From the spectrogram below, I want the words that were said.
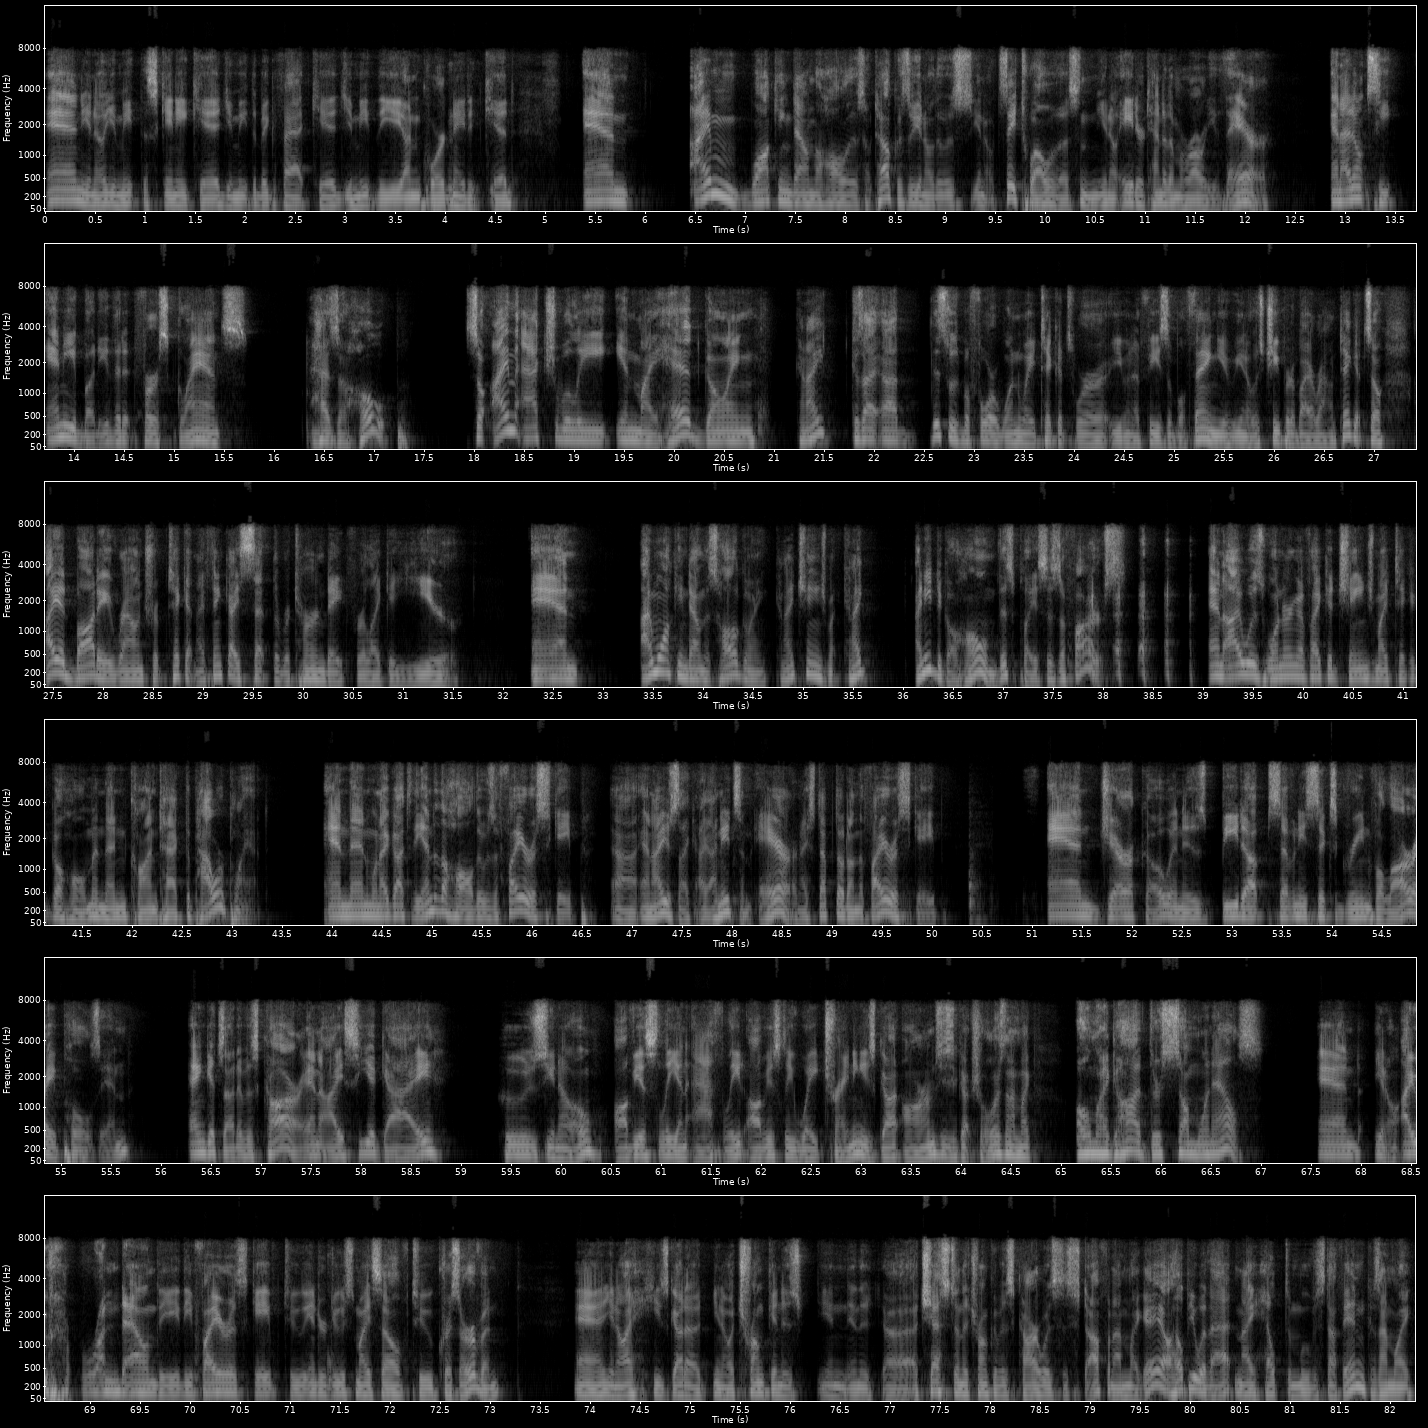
And, you know, you meet the skinny kid, you meet the big fat kid, you meet the uncoordinated kid. And I'm walking down the hall of this hotel because, you know, there was, you know, say 12 of us and, you know, eight or 10 of them are already there and I don't see anybody that at first glance has a hope. So I'm actually in my head going, can I? Because I, uh, this was before one way tickets were even a feasible thing. You you know, it was cheaper to buy a round ticket. So I had bought a round trip ticket and I think I set the return date for like a year. And I'm walking down this hall going, "Can I change my can I I need to go home. This place is a farce." and I was wondering if I could change my ticket, go home and then contact the power plant. And then when I got to the end of the hall, there was a fire escape uh, and I was like, I, I need some air. And I stepped out on the fire escape and Jericho in his beat up 76 green Volare pulls in and gets out of his car. And I see a guy who's, you know, obviously an athlete, obviously weight training. He's got arms, he's got shoulders. And I'm like, oh my God, there's someone else. And, you know, I run down the the fire escape to introduce myself to Chris Irvine and you know I, he's got a you know a trunk in his in in a, uh, a chest in the trunk of his car was his stuff. And i'm like hey i'll help you with that. And i helped him move his stuff in because i'm like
